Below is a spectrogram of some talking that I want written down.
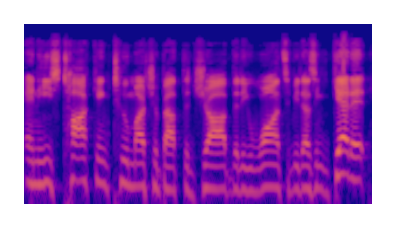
and he's talking too much about the job that he wants. If he doesn't get it,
